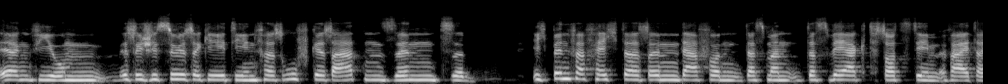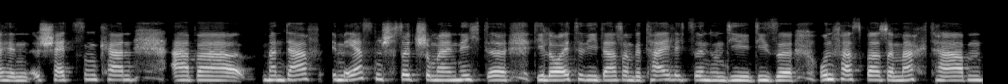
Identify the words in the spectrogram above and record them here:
irgendwie um Regisseure geht, die in Verruf geraten sind, ich bin Verfechterin davon, dass man das Werk trotzdem weiterhin schätzen kann. Aber man darf im ersten Schritt schon mal nicht äh, die Leute, die daran beteiligt sind und die diese unfassbare Macht haben,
